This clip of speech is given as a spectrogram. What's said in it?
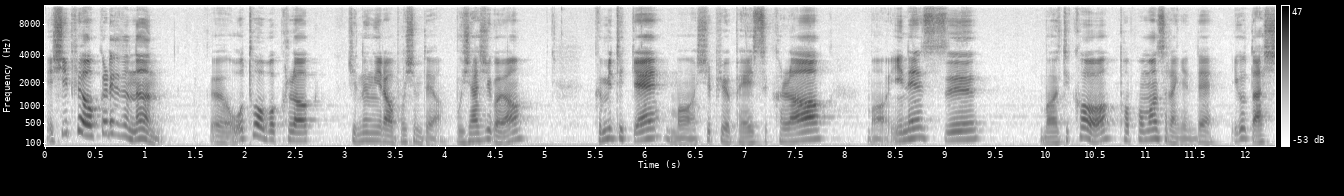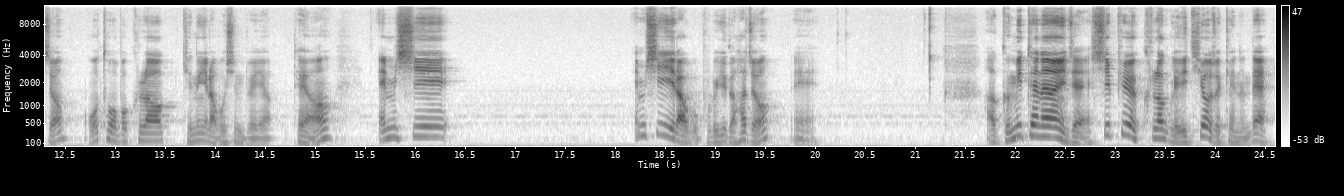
이 CPU 업그레이드는 그 auto overclock 기능이라고 보시면 돼요. 무시하시고요 그 밑에 게 뭐 CPU 베이스 클럭 뭐 인핸스 멀티코어 퍼포먼스라는 게 있는데 이것도 아시죠? 오토 오버클럭 기능이라고 보시면 돼요, 돼요. MCE MCE라고 부르기도 하죠. 예. 아, 그 밑에는 이제 CPU clock ratio 적혀있는데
